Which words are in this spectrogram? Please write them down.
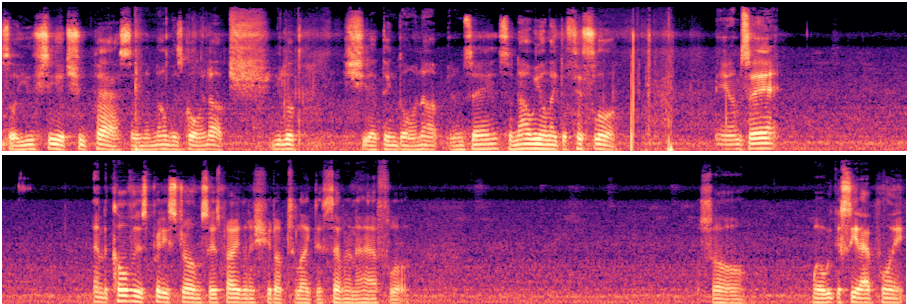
So you see it shoot past and the numbers going up. You look, see that thing going up. You know what I'm saying? So now we on like the fifth floor. You know what I'm saying? And the COVID is pretty strong, so it's probably gonna shoot up to like the seven and a half floor. So, well, we could see that point.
